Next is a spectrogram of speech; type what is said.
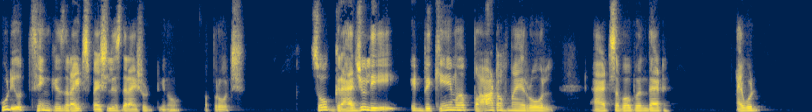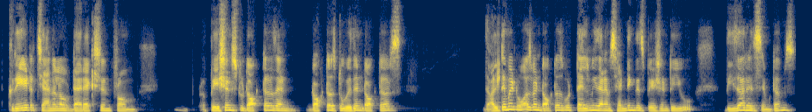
Who do you think is the right specialist that I should, you know, approach? So gradually it became a part of my role at Suburban that I would create a channel of direction from patients to doctors and doctors to within doctors. The ultimate was when doctors would tell me that I'm sending this patient to you, these are his symptoms.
